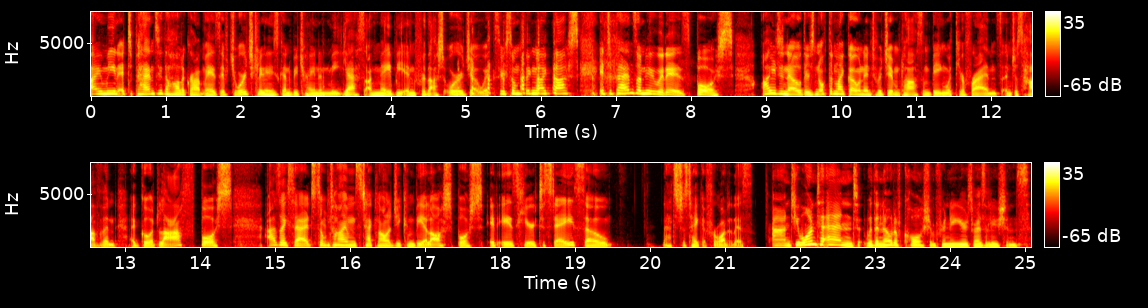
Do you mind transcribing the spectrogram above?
I mean, it depends who the hologram is. If George Clooney is going to be training me, yes, I may be in for that, or a Joe Wicks or something like that. It depends on who it is, but I don't know. There's nothing like going into a gym class and being with your friends and just having a good laugh. But as I said, sometimes technology can be a lot, but it is here to stay. So let's just take it for what it is. And you want to end with a note of caution for New Year's resolutions.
